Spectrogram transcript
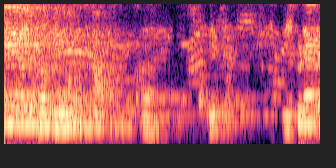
ఇవ్వగలుగుతాం మేము ఇప్పుడైనా.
